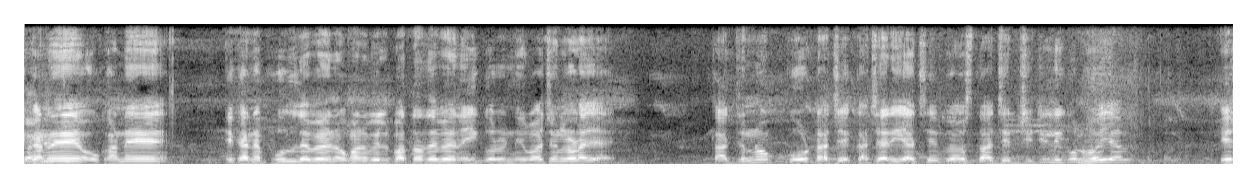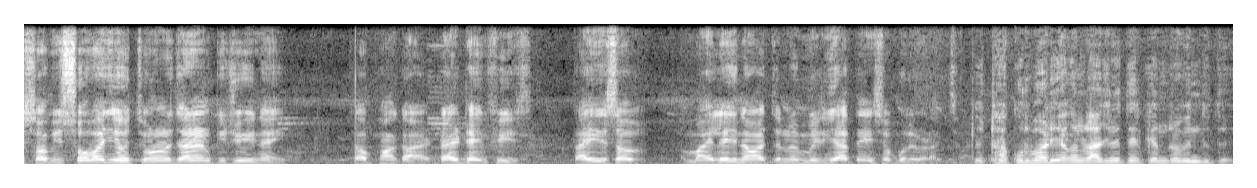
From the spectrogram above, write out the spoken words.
এখানে ওখানে এখানে ফুল দেবেন ওখানে বেলপাতা দেবেন এই করে নির্বাচন লড়া যায়। তার জন্য কোর্ট আছে কাছারি আছে ব্যবস্থা আছে চিঠি লিখুন হয়ে যাবে। এ সবই হচ্ছে ওনারা জানেন কিছুই নাই। সব ফাঁকা টাই টাই ফিস। তাই এসব মাইলেজ নেওয়ার জন্য মিডিয়াতে এইসব বলে বেড়াচ্ছে। ঠাকুরবাড়ি এখন রাজনীতির কেন্দ্রবিন্দুতে?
